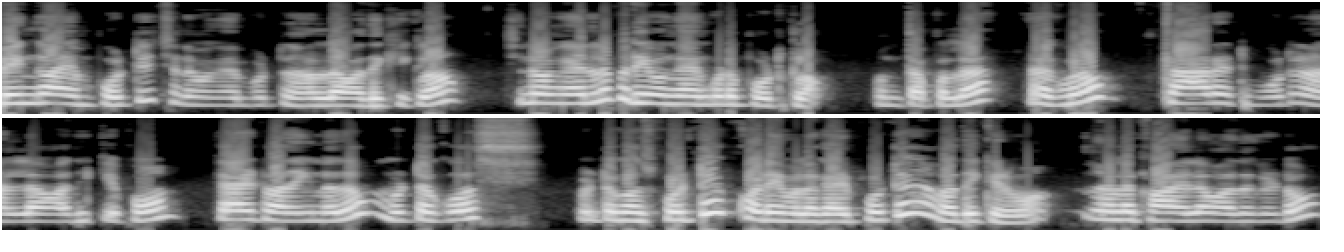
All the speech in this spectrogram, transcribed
வெங்காயம் போட்டு சின்ன வெங்காயம் போட்டு நல்லா வதக்கிக்கலாம். சின்ன வெங்காயம்ல பெரிய வெங்காயம் கூட போட்டுக்கலாம். ஒன்றும் தப்பில்ல அதுக்கப்புறம் கேரட் போட்டு நல்லா வதக்கிப்போம். கேரட் வதங்கினதும் முட்டைக்கோஸ் முட்டைக்கோஸ் போட்டு கொடை மிளகாய் போட்டு வதக்கிடுவோம். நல்லா காயெல்லாம் வதக்கிடும்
